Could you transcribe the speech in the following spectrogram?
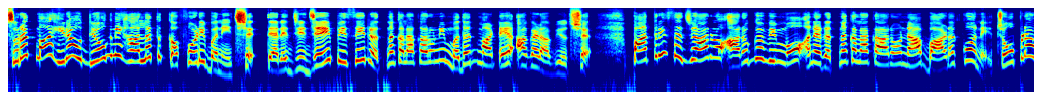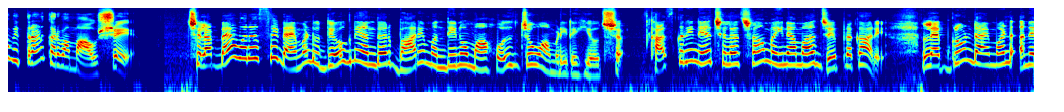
સુરતમાં હીરા ઉદ્યોગની હાલત કફોડી બની છે, ત્યારે જીજેપીસી રત્ન કલાકારોની મદદ માટે આગળ આવ્યો છે. પાંત્રીસ હજારનો આરોગ્ય વીમો અને રત્ન કલાકારોના બાળકોને ચોપડા વિતરણ કરવામાં આવશે. છેલ્લા બે વર્ષથી ડાયમંડ ઉદ્યોગની અંદર ભારે મંદીનો માહોલ જોવા મળી રહ્યો છે. ખાસ કરીને છેલ્લા છ મહિનામાં જે પ્રકારે લેબગ્રોન ડાયમંડ અને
